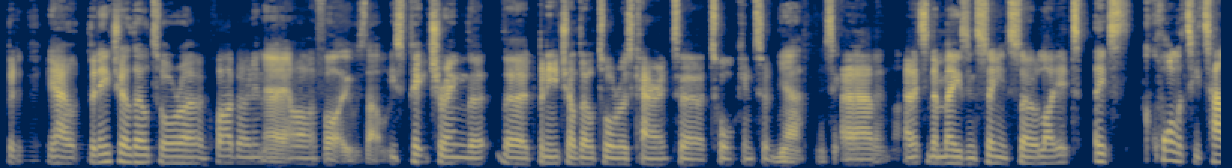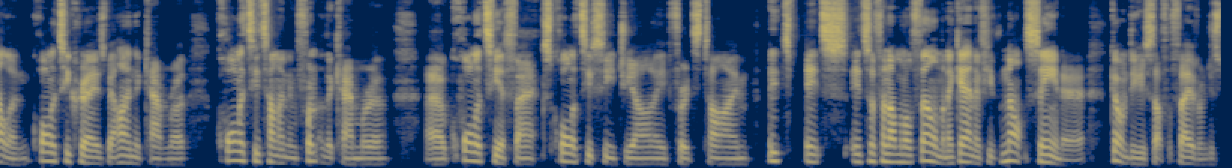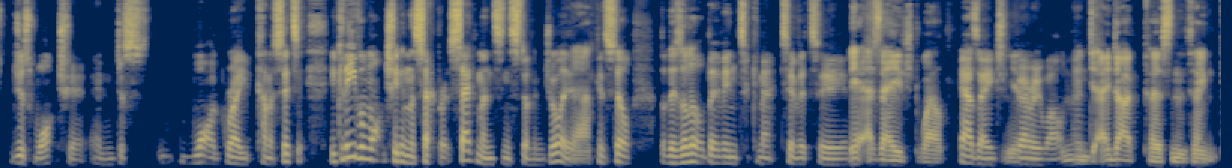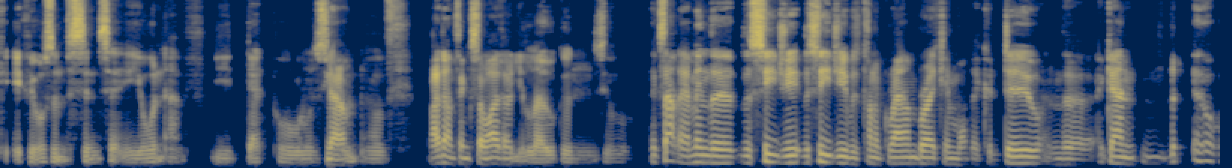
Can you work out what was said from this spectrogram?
yeah, Benicio del Toro and Owen in the yeah I thought it was that one He's picturing the, the Benicio del Toro's character talking to him. yeah it's Um, and it's an amazing scene. So like it's it's quality talent, quality creators behind the camera, quality talent in front of the camera, uh, quality effects, quality CGI for its time. It's it's it's a phenomenal film. And again, if you've not seen it, go and do yourself a favor and just just watch it. And just what a great kind of city. You could even watch it in the separate segments and still enjoy it. Yeah. You can still, but there's a little bit of interconnectivity. it has aged well It has aged Yeah. very well. and, and I personally think if it wasn't for Sin City you wouldn't have your Deadpools you No. I don't think so either. your Logans or Exactly. I mean, the, the CG, the CG was kind of groundbreaking what they could do. And the, again,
